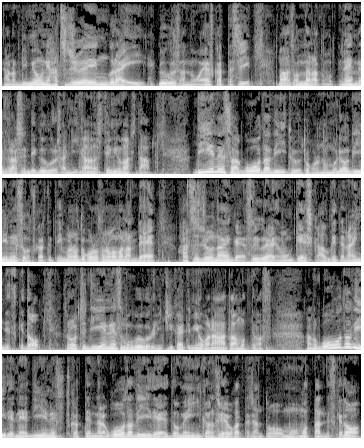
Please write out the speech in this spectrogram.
あの、微妙に80円ぐらい Google さんの方が安かったし、まあそんならと思ってね、珍しいんで Google さんに移管してみました。DNS は GoDaddy というところの無料 DNS を使ってて、今のところそのままなんで、80何円か安いぐらいの恩恵しか受けてないんですけど、そのうち DNS も Google に切り替えてみようかなとは思ってます。あの、GoDaddy でね、DNS 使ってんなら GoDaddy でドメイン移管すればよかったじゃんともう思ったんですけど、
